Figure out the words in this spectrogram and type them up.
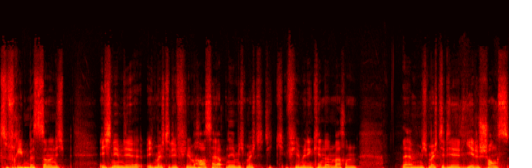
zufrieden bist, sondern ich, ich nehme dir, ich möchte dir viel im Haushalt abnehmen, ich möchte die, viel mit den Kindern machen, ähm, ich möchte dir jede Chance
